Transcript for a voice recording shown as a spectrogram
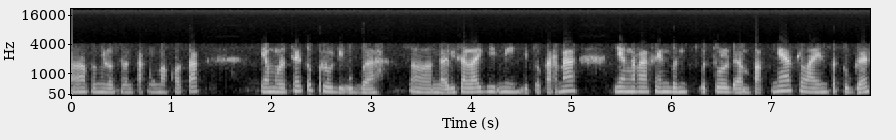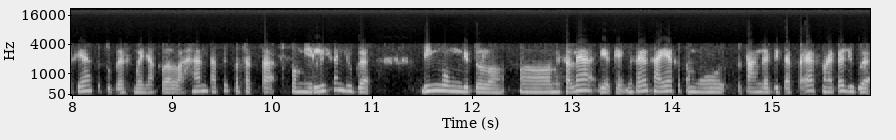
uh, pemilu serentak lima kotak. Yang menurut saya itu perlu diubah, uh, nggak bisa lagi nih gitu. Karena yang ngerasain betul dampaknya selain petugas ya, petugas banyak kelelahan, tapi peserta pemilih kan juga bingung gitu loh. Uh, misalnya, ya kayak misalnya saya ketemu tetangga di TPS, mereka juga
